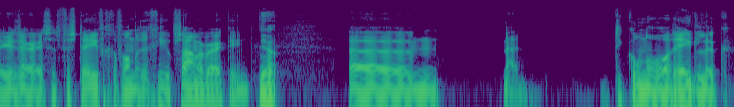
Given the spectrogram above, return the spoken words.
CSR is het verstevigen van de regie op samenwerking. Ja. Um, nou, die komt nog wel redelijk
